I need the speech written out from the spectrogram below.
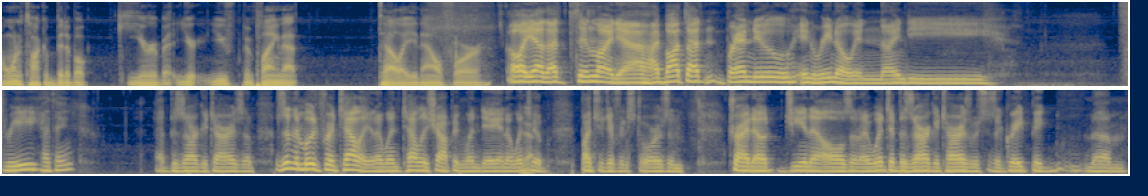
I want to talk a bit about gear, but you you've been playing that telly now for Oh yeah, that thin line. Yeah, I bought that brand new in Reno in '93, I think, at Bizarre Guitars. I was in the mood for a telly, and I went telly shopping one day, and I went Yeah. to a bunch of different stores and tried out G and Ls, and I went to Bizarre Guitars, which is a great big, um,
